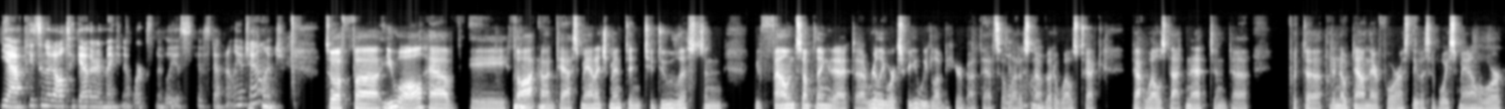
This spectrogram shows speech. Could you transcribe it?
yeah, piecing it all together and making it work smoothly is, is definitely a mm-hmm. challenge. Mm-hmm. So, if uh, you all have a thought on task management and to do lists and you found something that uh, really works for you, we'd love to hear about that. So, Definitely. let us know. Go to welstech.wels.net and uh, put uh, put a note down there for us, leave us a voicemail, or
